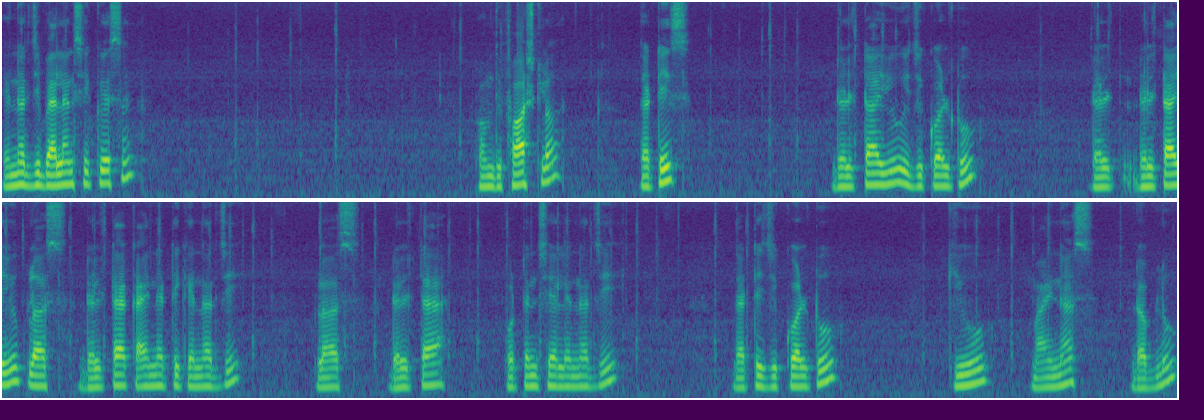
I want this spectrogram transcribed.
energy balance equation from the first law that is delta u is equal to del delta u plus delta kinetic energy plus delta potential energy that is equal to q minus w.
